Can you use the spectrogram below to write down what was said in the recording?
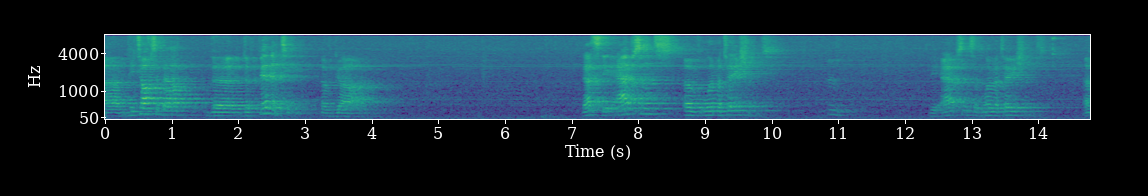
um, he talks about the divinity of God. That's the absence of limitations. The absence of limitations. Um,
